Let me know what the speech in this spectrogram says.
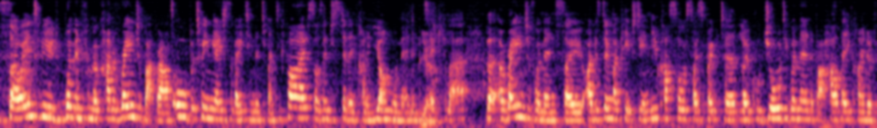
so I interviewed women from a kind of range of backgrounds, all between the ages of 18 and 25. So I was interested in kind of young women in Yeah. But a range of women. So I was doing my PhD in Newcastle, so I spoke to local Geordie women about how they kind of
